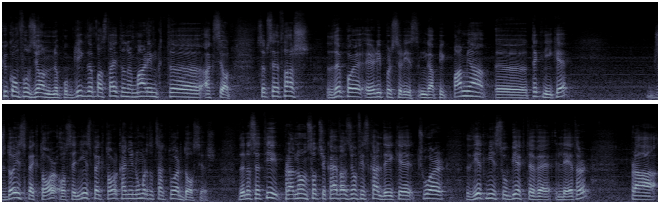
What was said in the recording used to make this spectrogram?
ky konfuzion në publik dhe pastaj të ndërmarrim këtë aksion. Sepse e thashë dhe po e ripërsëris, nga pikëpamja teknike, çdo inspektor ose një inspektor ka një numër të caktuar dosjesh. Dhe nëse ti pranon sot që ka evazion fiskal dhe i ke çuar 10.000 subjekteve letër, Pra,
